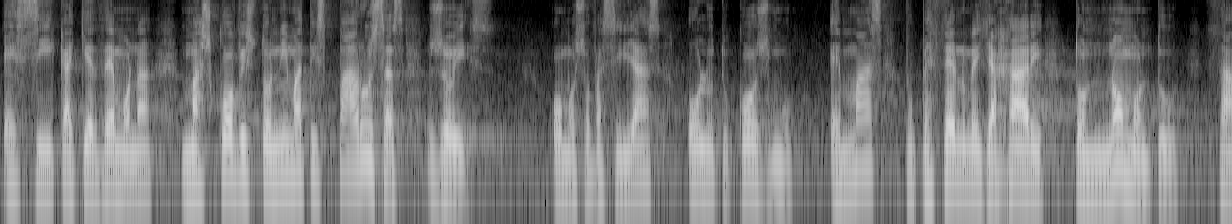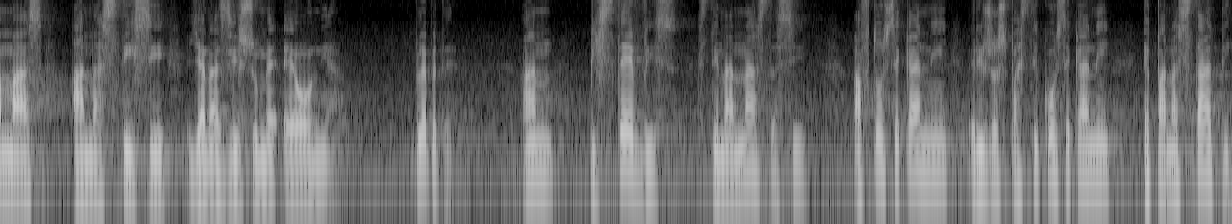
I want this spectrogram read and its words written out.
«Εσύ, κακέ δαίμονα, μας κόβεις το νήμα της παρούσας ζωής». Όμως ο βασιλιάς όλου του κόσμου, εμάς που πεθαίνουμε για χάρη των νόμων του, θα μας αναστήσει για να ζήσουμε αιώνια. Βλέπετε, αν πιστεύεις στην Ανάσταση, αυτό σε κάνει ριζοσπαστικό, σε κάνει επαναστάτη.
